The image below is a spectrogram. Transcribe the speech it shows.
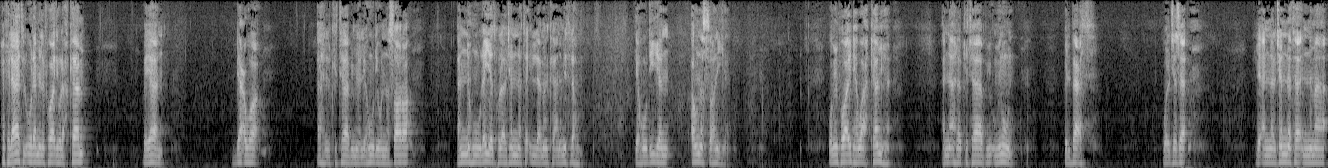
ففي الآية الأولى من الفوائد والأحكام بيان دعوى أهل الكتاب من اليهود والنصارى أنه لن يدخل الجنة إلا من كان مثلهم يهوديا أو نصرانيا. ومن فوائدها وأحكامها أن أهل الكتاب يؤمنون بالبعث والجزاء لأن الجنة إنما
